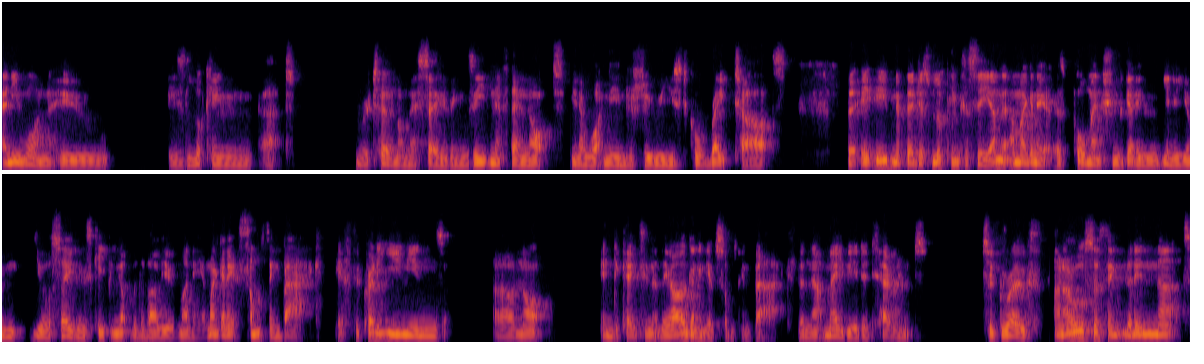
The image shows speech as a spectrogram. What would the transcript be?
anyone who is looking at return on their savings, even if they're not, you know, what in the industry we used to call rate tarts. But even if they're just looking to see, am, am I going to, as Paul mentioned, getting, you know, your, your savings keeping up with the value of money? Am I going to get something back? If the credit unions are not indicating that they are going to give something back, then that may be a deterrent to growth. And I also think that in that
